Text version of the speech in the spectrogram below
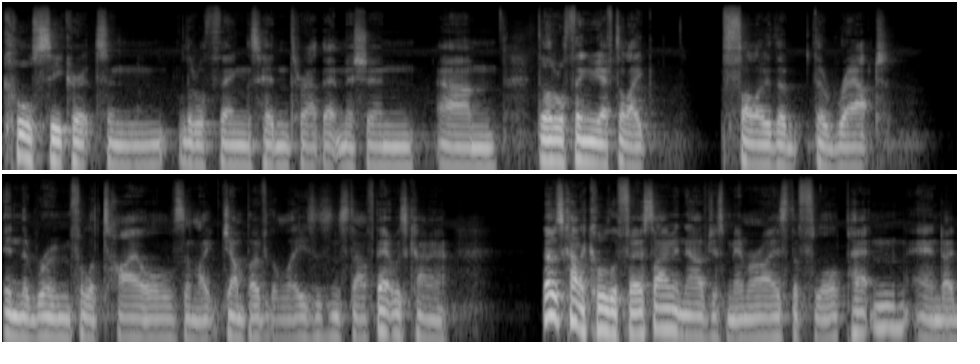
cool secrets and little things hidden throughout that mission. Um, the little thing you have to like follow the the route in the room full of tiles and like jump over the lasers and stuff. That was kind of that was kind of cool the first time, and now I've just memorized the floor pattern, and I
